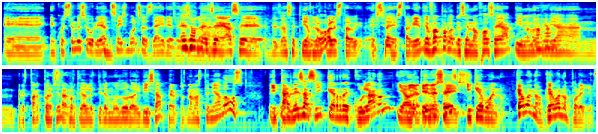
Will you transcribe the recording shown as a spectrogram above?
Eh, en cuestión de seguridad, seis bolsas de aire. Desde Eso la- desde hace, desde hace tiempo. Lo cual está, está, Sí. está bien. Que fue por lo que se enojó Seat y no me Ajá. querían prestar coches Prestar. porque yo le tiré muy duro Ibiza, pero pues nada más tenía dos. Y tan es así que recularon Y ahora ya tiene seis. seis. Y qué bueno. Qué bueno. Qué bueno por ellos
